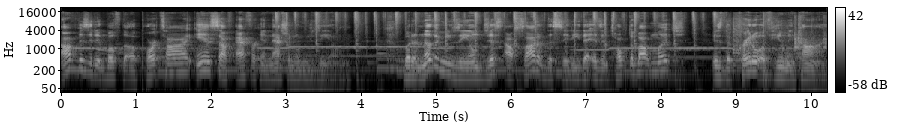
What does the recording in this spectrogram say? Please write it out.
I've visited both the Apartheid and South African National Museum. But another museum just outside of the city that isn't talked about much is the Cradle of Humankind.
